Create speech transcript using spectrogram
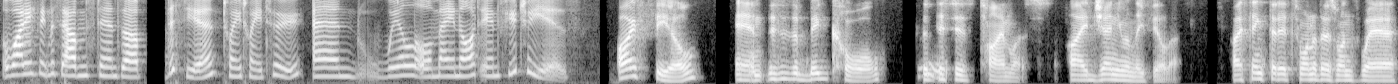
Why do you think this album stands up this year, 2022, and will or may not in future years? I feel, and this is a big call, that this is timeless. I genuinely feel that. I think that it's one of those ones where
